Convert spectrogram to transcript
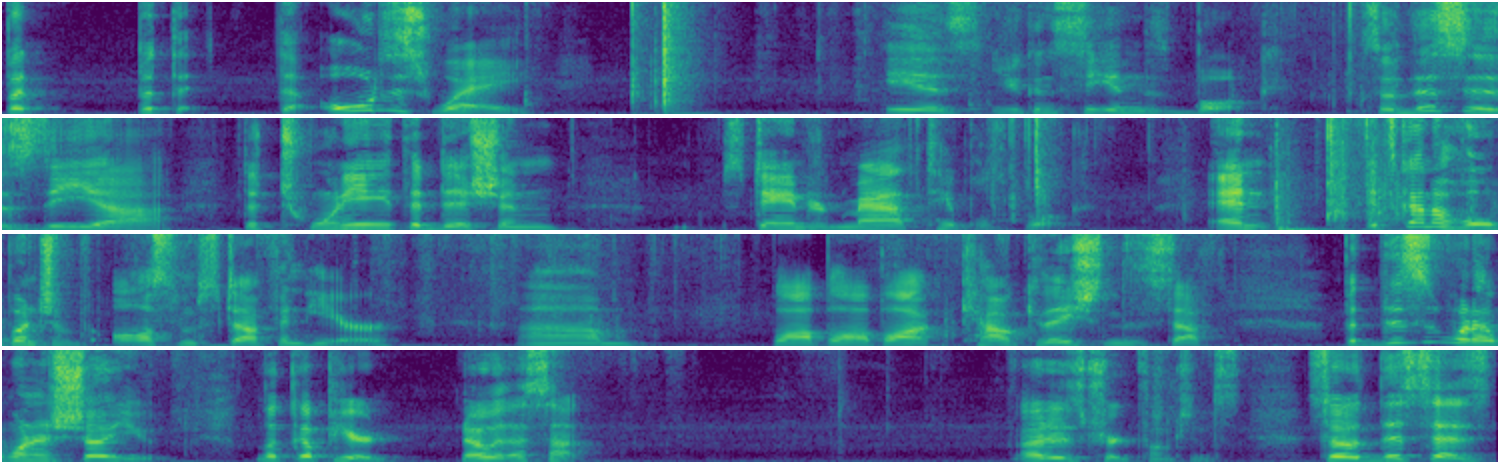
but but the the oldest way is you can see in this book. So this is the uh, the 28th edition standard math tables book, and it's got a whole bunch of awesome stuff in here, um, blah blah blah, calculations and stuff. But this is what I want to show you. Look up here. No, that's not Oh, it is trig functions. So this says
